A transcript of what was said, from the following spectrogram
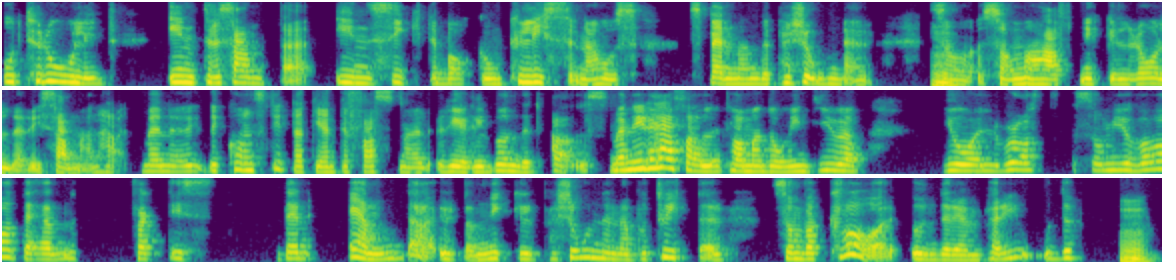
otroligt intressanta insikter bakom kulisserna hos spännande personer mm. som, som har haft nyckelroller i sammanhang. Men eh, det är konstigt att jag inte fastnar regelbundet alls. Men i det här fallet har man då intervjuat Joel Roth som ju var den faktiskt den enda utav nyckelpersonerna på Twitter som var kvar under en period. Mm.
